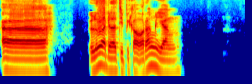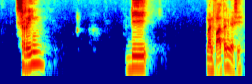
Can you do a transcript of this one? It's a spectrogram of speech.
eh lu adalah tipikal orang yang sering dimanfaatkan gak sih?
